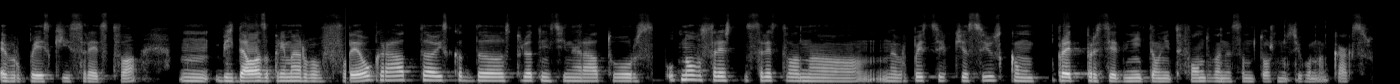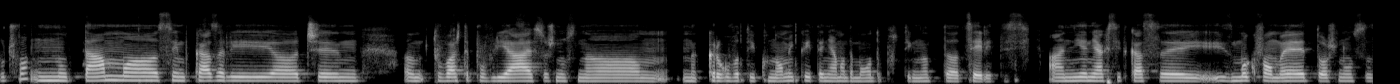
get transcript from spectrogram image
европейски средства. Бих дала за пример в Белград, искат да строят инсинератор. Отново средства на, на Европейския съюз към предпресъединителните фондове, не съм точно сигурна как се случва, но там са им казали, че това ще повлияе всъщност на, на кръговата економика и те няма да могат да постигнат целите си. А ние някакси така се измъкваме точно с,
